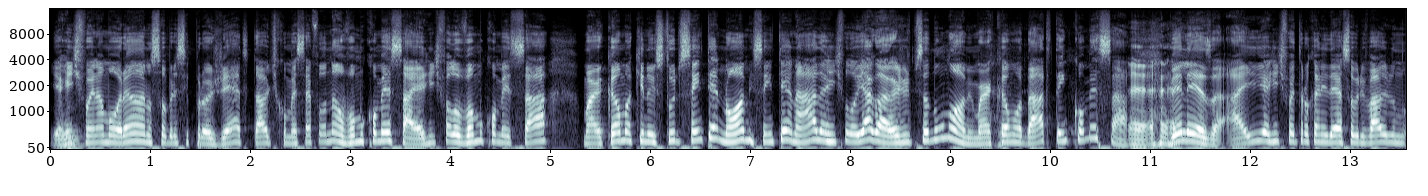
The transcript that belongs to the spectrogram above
E a gente foi namorando sobre esse projeto e tal, de começar, e falou, não, vamos começar. E a gente falou, vamos começar, marcamos aqui no estúdio sem ter nome, sem ter nada. A gente falou, e agora? A gente precisa de um nome, marcamos a data, tem que começar. É. Beleza. Aí a gente foi trocando ideia sobre vários,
